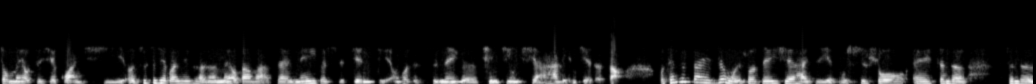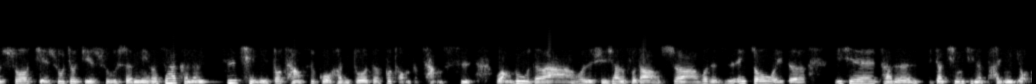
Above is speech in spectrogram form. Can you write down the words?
都没有这些关系，而是这些关系可能没有办法在那个时间点或者是那个情境下他连接得到。我甚至在认为说这一些孩子也不是说哎真的。真的说结束就结束生命，而是他可能之前也都尝试过很多的不同的尝试，网络的啊，或者学校的辅导老师啊，或者是诶周围的一些他的比较亲近的朋友。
